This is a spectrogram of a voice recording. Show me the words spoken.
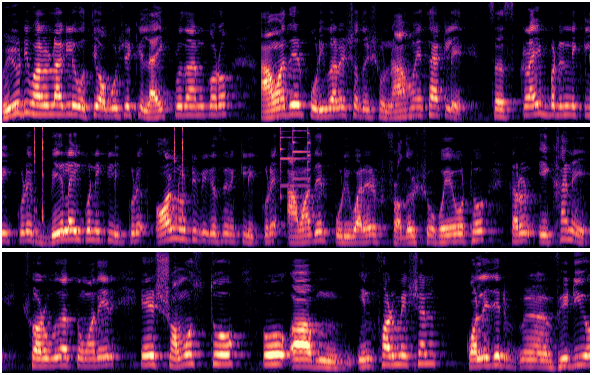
ভিডিওটি ভালো লাগলে অতি অবশ্যই একটি লাইক প্রদান করো। আমাদের পরিবারের সদস্য না হয়ে থাকলে সাবস্ক্রাইব বাটনে ক্লিক করে বেল আইকনে ক্লিক করে অল নোটিফিকেশনে ক্লিক করে আমাদের পরিবারের সদস্য হয়ে ওঠো। কারণ এখানে সর্বদা তোমাদের এর সমস্ত ও ইনফরমেশন কলেজের ভিডিও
